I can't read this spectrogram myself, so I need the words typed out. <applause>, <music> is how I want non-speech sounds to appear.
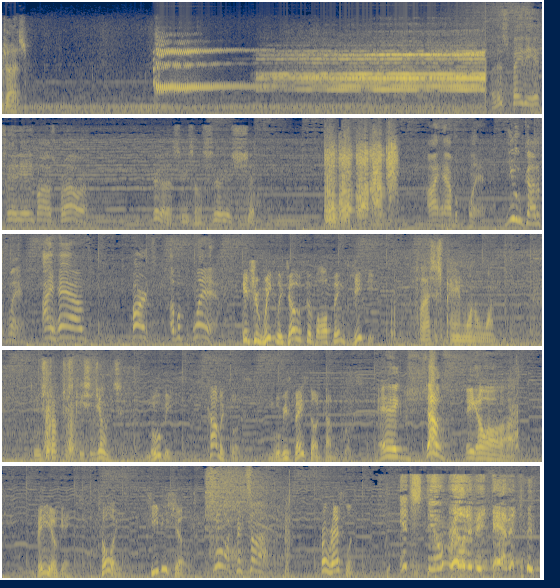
apologize. When this baby hits 88 miles per hour, you're gonna see some serious shit. I have a plan. You've got a plan. I have part of a plan. It's your weekly dose of all things geeky. Class is Pain 101. The instructor's Casey Jones. Movies, comic books, movies based on comic books, Excelsior! video games, toys, TV shows, Morphin time! pro wrestling, It's still real to me, damn it!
